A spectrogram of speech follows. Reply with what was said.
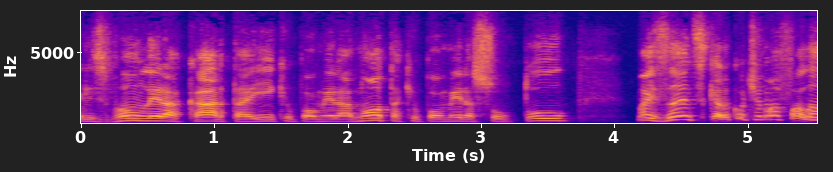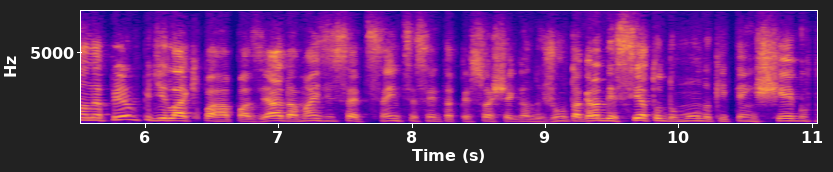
Eles vão ler a carta aí que o Palmeiras, a nota que o Palmeiras soltou. Mas antes, quero continuar falando, né? Primeiro pedir like para a rapaziada, mais de 760 pessoas chegando junto. Agradecer a todo mundo que tem chego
